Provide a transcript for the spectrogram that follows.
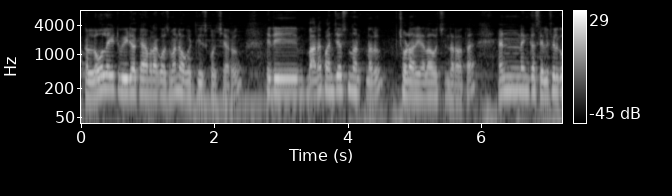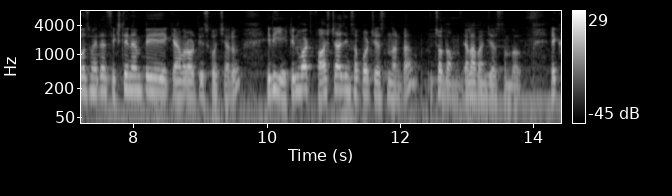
ఒక లో లైట్ వీడియో కెమెరా కోసమని ఒకటి తీసుకొచ్చారు. ఇది బాగానే పనిచేస్తుంది అంటున్నారు. చూడాలి ఎలా వచ్చిన తర్వాత. అండ్ ఇంకా సెల్ఫీల కోసం అయితే సిక్స్టీన్ ఎంపీ కెమెరా ఒకటి తీసుకొచ్చారు. ఇది eighteen watt fast charging support చేస్తుందంట. చూద్దాం ఎలా పనిచేస్తుందో. ఇక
